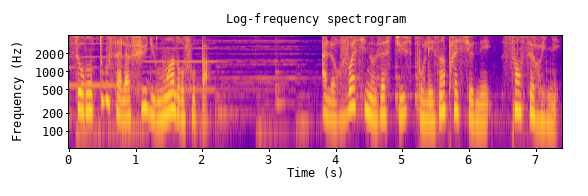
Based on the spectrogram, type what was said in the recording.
seront tous à l'affût du moindre faux pas. Alors voici nos astuces pour les impressionner sans se ruiner.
